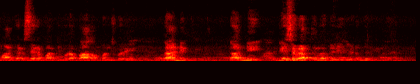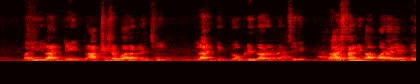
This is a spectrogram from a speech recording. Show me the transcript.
మా జనసేన పార్టీ కూడా భాగం పంచుకొని దాన్ని దాన్ని దేశవ్యాప్తంగా తెలియజేయడం జరిగింది. మరి ఇలాంటి రాక్షస పాలన నుంచి ఇలాంటి దోపిడీదారుల నుంచి రాష్ట్రాన్ని కాపాడాలి అంటే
